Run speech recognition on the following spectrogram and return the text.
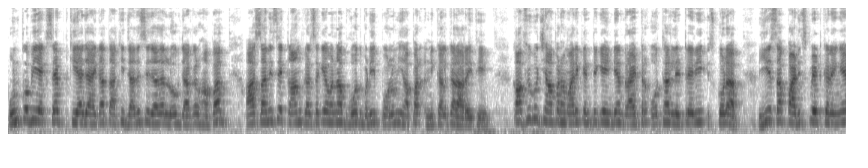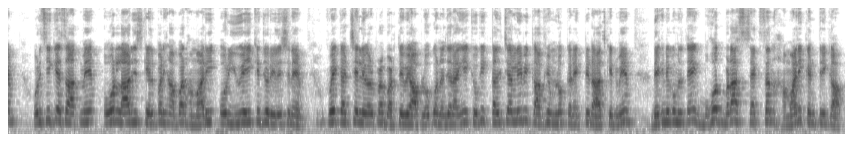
उनको भी एक्सेप्ट किया जाएगा, ताकि ज़्यादा से ज़्यादा लोग जाकर वहाँ पर आसानी से काम कर सके, वरना बहुत बड़ी प्रॉब्लम यहाँ पर निकल कर आ रही थी। काफ़ी कुछ यहाँ पर हमारी कंट्री के Indian writer author literary scholar ये सब पार्टिसिपेट करेंगे। और इसी के साथ में और लार्ज स्केल पर यहाँ पर हमारी और यूएई के जो रिलेशन है, वो एक अच्छे लेवल पर बढ़ते हुए आप लोगों को नज़र आएँगे, क्योंकि कल्चरली भी काफ़ी हम लोग कनेक्टेड आज के में। देखने को मिलते हैं। एक बहुत बड़ा सेक्शन हमारी कंट्री का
